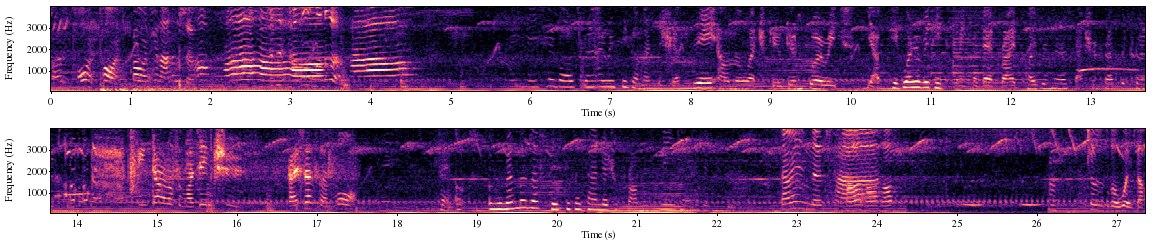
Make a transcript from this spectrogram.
呃，头很痛，你帮我去拿那个水哈。好，好，就是长龙的那个。好。Hey boss, when I received your message yesterday, I'll know what to do. Don't worry. Yep, take whatever it takes to make her bed right. Poisonous, sexual massacre, all of that. 你倒了什么进去？白色粉末。Okay. Oh, remember the 50% that you promised me? 茶。好好好。嗯，就是这个味道。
